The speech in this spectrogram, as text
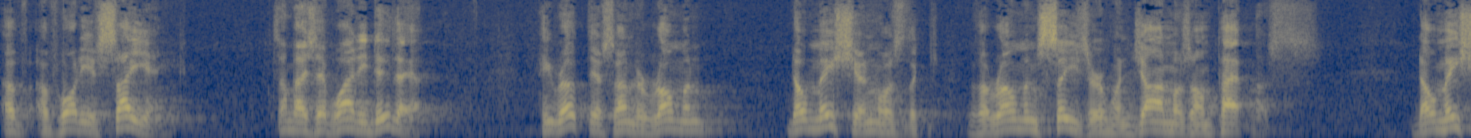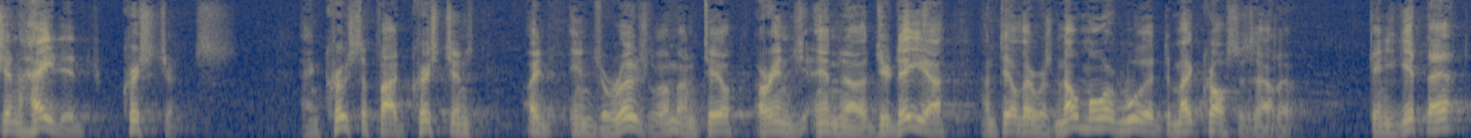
of of what he is saying. Somebody said, "Why did he do that?" He wrote this under Roman Domitian was the, the Roman Caesar when John was on Patmos. Domitian hated Christians and crucified Christians in, in Jerusalem until, or in, in uh, Judea until there was no more wood to make crosses out of. Can you get that?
